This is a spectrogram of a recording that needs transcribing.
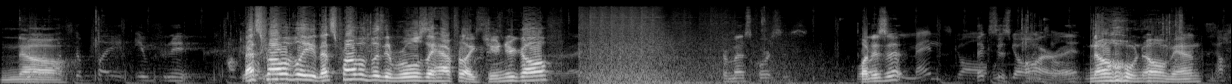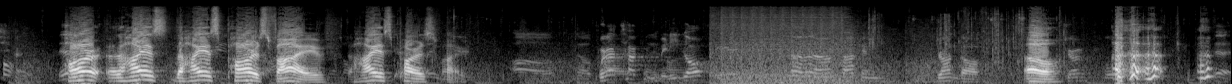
No. what's to play an infinite? That's probably that's probably the rules they have for like junior golf. For most courses. What is For it? men's golf, Six is par, until- right? No, no, man. No. Par the highest the highest par is five. The highest par is five. No. We're not talking mini golf here. No, no, no, I'm talking drunk golf. Oh. Drunk. Yeah,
